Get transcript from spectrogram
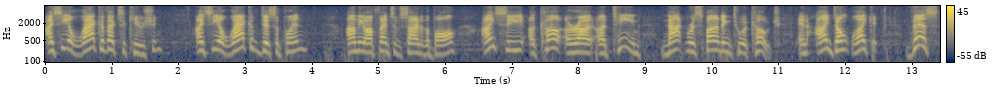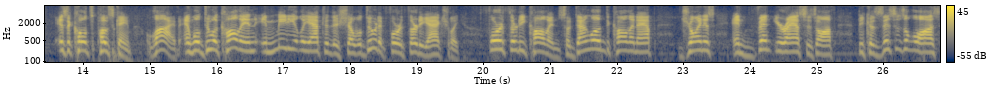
I see a lack of execution, I see a lack of discipline on the offensive side of the ball. I see a, co- or a, a team not responding to a coach, and I don't like it. This is a Colts post game live, and we'll do a call in immediately after this show. We'll do it at 4:30 actually. 4:30 call in. So download the call in app, join us, and vent your asses off because this is a loss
